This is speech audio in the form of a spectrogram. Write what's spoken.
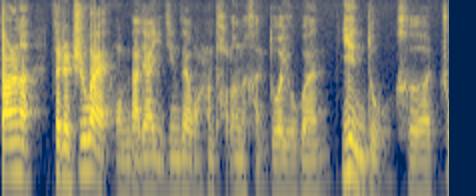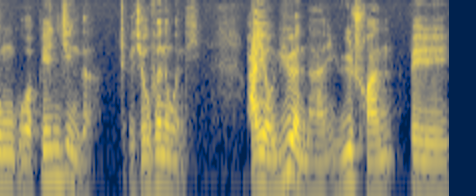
当然了，在这之外，我们大家已经在网上讨论了很多有关印度和中国边境的这个纠纷的问题，还有越南渔船被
